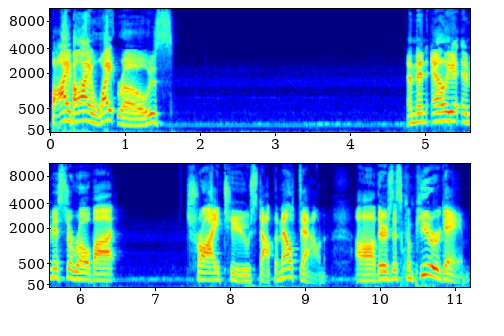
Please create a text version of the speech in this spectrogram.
Bye bye, White Rose. And then Elliot and Mr. Robot try to stop the meltdown. Uh, there's this computer game.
